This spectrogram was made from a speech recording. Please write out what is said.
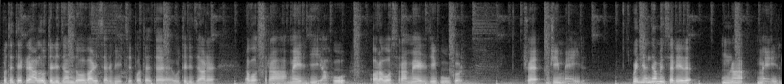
potete crearlo utilizzando vari servizi, potete utilizzare la vostra mail di Yahoo o la vostra mail di Google, cioè Gmail. Quindi andiamo a inserire una mail.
